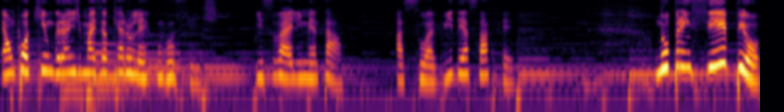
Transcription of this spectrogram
É um pouquinho grande, mas eu quero ler com vocês. Isso vai alimentar a sua vida e a sua fé. No princípio,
